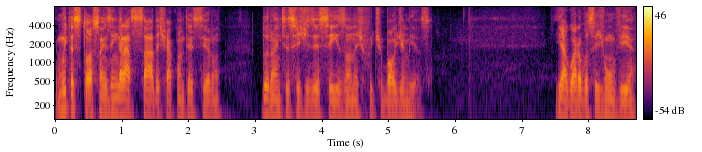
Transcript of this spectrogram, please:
e muitas situações engraçadas que aconteceram durante esses 16 anos de futebol de mesa. E agora vocês vão ver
